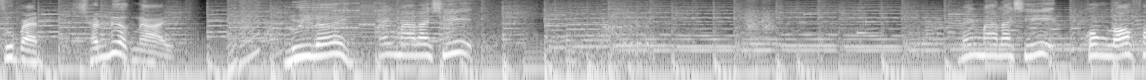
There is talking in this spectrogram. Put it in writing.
ซูแบตฉันเลือกนาย ลุยเลยแม่งมาราชิ แม่งมาราชิกงล้อไฟ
